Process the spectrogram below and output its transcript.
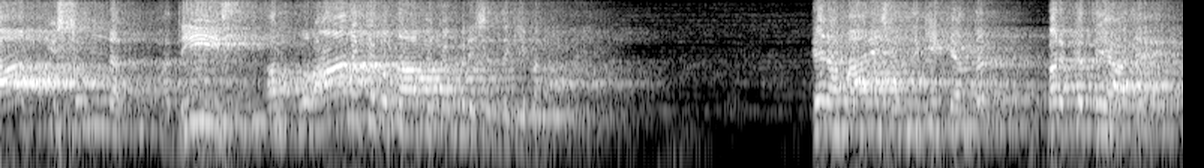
آپ کی سنت، حدیث اور قرآن کے مطابق اپنی زندگی بنا لیں پھر ہماری زندگی کے اندر برکتیں آ جائیں۔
